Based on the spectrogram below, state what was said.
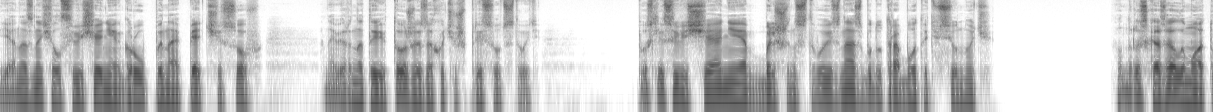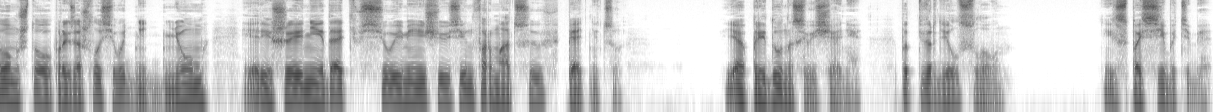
Я назначил совещание группы на пять часов. Наверное, ты тоже захочешь присутствовать. После совещания большинство из нас будут работать всю ночь. Он рассказал ему о том, что произошло сегодня днем, и о решении дать всю имеющуюся информацию в пятницу. «Я приду на совещание», — подтвердил Слоун. «И спасибо тебе».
